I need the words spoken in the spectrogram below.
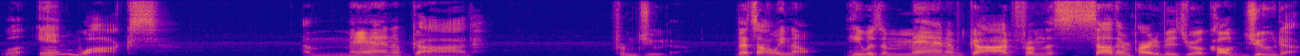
Well, in walks a man of God from Judah. That's all we know. He was a man of God from the southern part of Israel called Judah.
